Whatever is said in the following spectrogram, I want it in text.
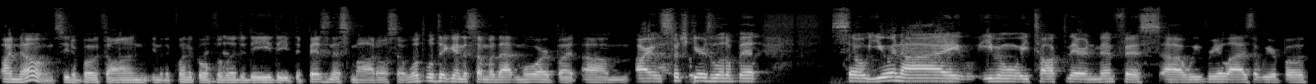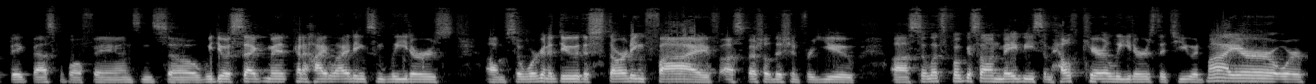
unknowns you know both on you know the clinical validity the the business model. So we'll we'll dig into some of that more but um all right let's switch gears a little bit so you and I, even when we talked there in Memphis, uh, we realized that we were both big basketball fans, and so we do a segment kind of highlighting some leaders. Um, so we're going to do the starting five uh, special edition for you. Uh, so let's focus on maybe some healthcare leaders that you admire or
